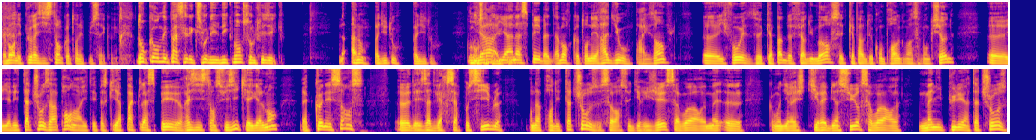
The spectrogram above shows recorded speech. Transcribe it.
D'abord, on est plus résistant quand on est plus sec. Oui. Donc, on n'est pas sélectionné uniquement sur le physique. Non, ah non, pas du tout, pas du tout il y a, il y a un aspect, bah, d'abord quand on est radio par exemple, euh, il faut être capable de faire du morse, être capable de comprendre comment ça fonctionne. Euh, il y a des tas de choses à apprendre en réalité, parce qu'il n'y a pas que l'aspect résistance physique, il y a également la connaissance euh, des adversaires possibles. On apprend des tas de choses, savoir se diriger, savoir, euh, comment dirais-je, tirer bien sûr, savoir euh, manipuler un tas de choses.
